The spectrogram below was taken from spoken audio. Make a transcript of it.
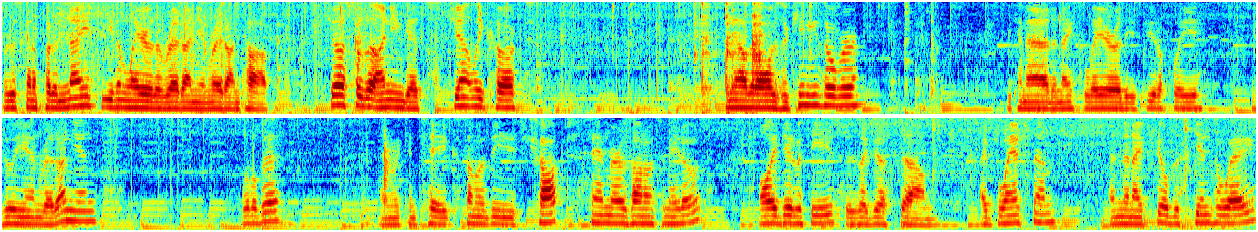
We're just going to put a nice even layer of the red onion right on top, just so the onion gets gently cooked. So now that all our zucchini's over, we can add a nice layer of these beautifully julienne red onions, just a little bit. And we can take some of these chopped San Marzano tomatoes. All I did with these is I just, um, I blanched them and then I peeled the skins away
